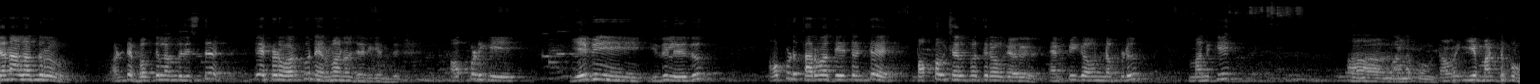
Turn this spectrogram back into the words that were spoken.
జనాలందరూ అంటే భక్తులందరూ ఇస్తే ఇక్కడ వరకు నిర్మాణం జరిగింది. అప్పటికి ఏమీ ఇది లేదు. అప్పుడు తర్వాత ఏంటంటే పప్పల చలపతిరావు గారు ఎంపీగా ఉన్నప్పుడు మనకి ఈ మంటపం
